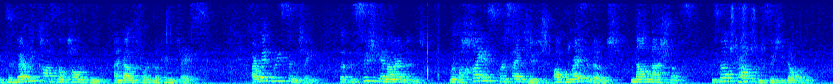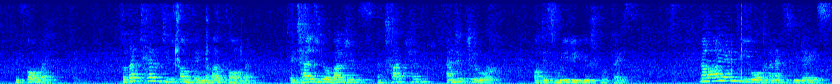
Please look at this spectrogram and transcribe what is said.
it's a very cosmopolitan and outward looking place. I read recently that the city in Ireland with the highest percentage of resident non nationals is not the capital city, Dublin, it's Galway. So that tells you something about Galway. It tells you about its attraction and its lure of this really beautiful place. Now, I envy you over the next few days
